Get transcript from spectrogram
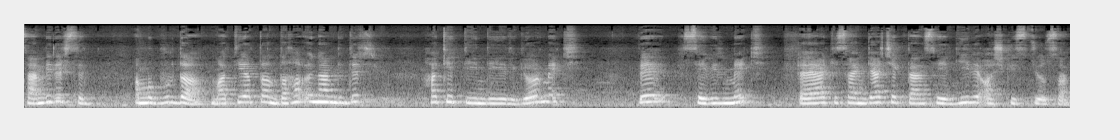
sen bilirsin. Ama burada maddiyattan daha önemlidir. Hak ettiğin değeri görmek ve sevilmek. Eğer ki sen gerçekten sevgiyi ve aşkı istiyorsan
